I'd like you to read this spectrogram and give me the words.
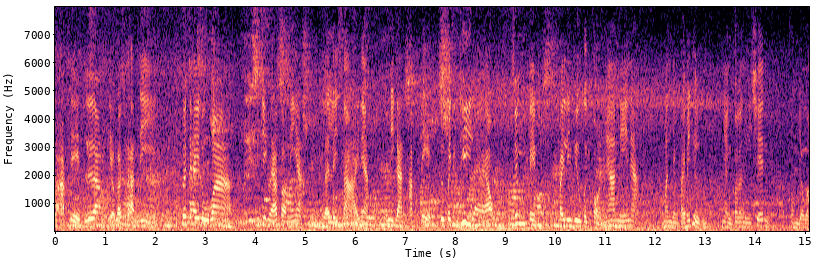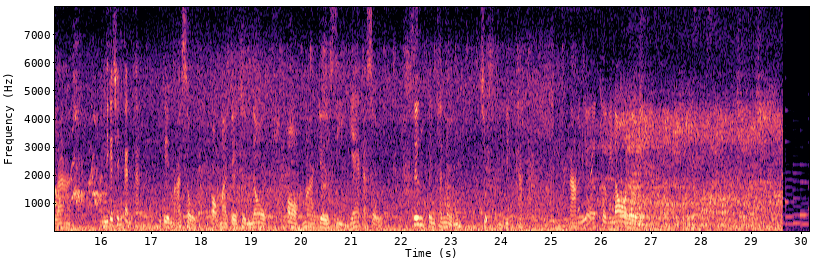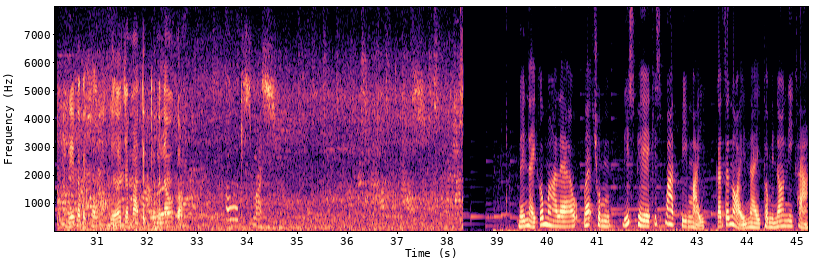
มาอัปเดตเรื่องเกี่ยวกับสถานี เพื่อจะให้รู้ว่าจริงๆ แล้วตอนนี้หลายๆสายเนี่ยมันมีการอัปเดตคือไปถึงที่แล้ว ซึ่งเป็นไปรีวิวก่อนก่อนๆหน้านี้เนี่ยมันยังไปไม่ถึงอย่างกรณีเช่นของเยาวราชอันนี้ก็เช่นกันค่ะที่เป็นมาอโศกออกมาเจอเทอร์มินอลออกมาเจอสี่แยกอโศกซึ่งเป็นถนนสุขุมวิทค่ะ ตามเจอเทอร์มินอลเลย นี่ก็ไปเข้าเดี๋ยวเราจะมาตึกเทอร์มินอลก่อน โอ้คริสต์มาสไหน ๆ ก็มาแล้ว แวะชมดิสเพย์คริสต์มาสปีใหม่กันสักหน่อยในเทอร์มินอลนี้ค่ะ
